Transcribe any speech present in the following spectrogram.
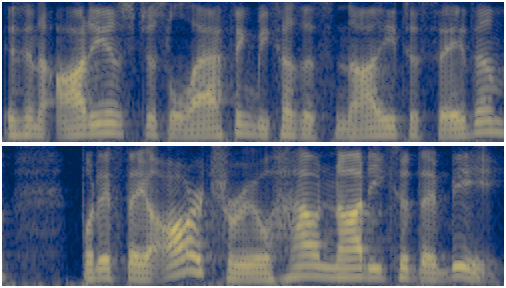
is an audience just laughing because it's naughty to say them? But if they are true, how naughty could they be?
